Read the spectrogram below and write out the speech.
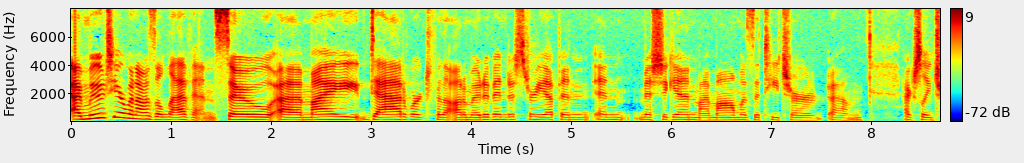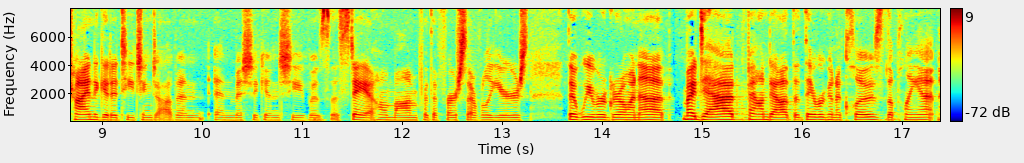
I moved here when I was 11. So uh, my dad worked for the automotive industry up in in Michigan. My mom was a teacher. Um, actually trying to get a teaching job in, in Michigan. She was a stay at home mom for the first several years that we were growing up. My dad found out that they were going to close the plant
